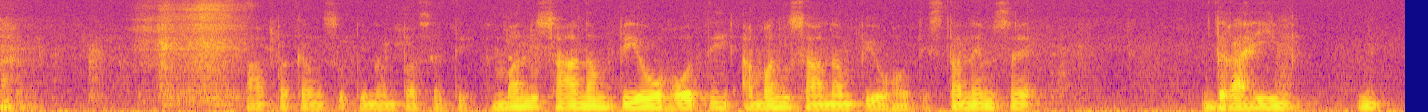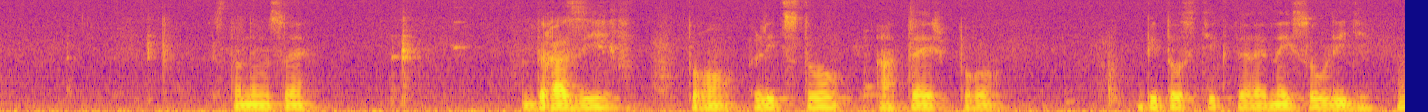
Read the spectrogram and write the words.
Pápakam supinam pasati. Manusánam piyo hoti a manusánam piyo hoti. Stanem se drahým, stanem se drazí pro lidstvo a též pro bytosti, které nejsou lidi, hm?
